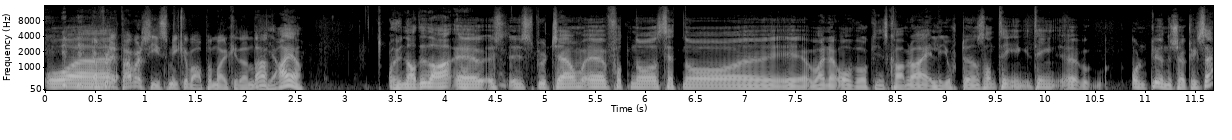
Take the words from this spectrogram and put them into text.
Og, Ja, for eh, dette var ski som ikke var på markedet ennå. ja, ja. Og hun hadde da eh, spurt seg om eh, fått noe, sett noe eh, var det overvåkningskamera eller gjort noe sånt ting, ting eh, ordentlig undersøkelse.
